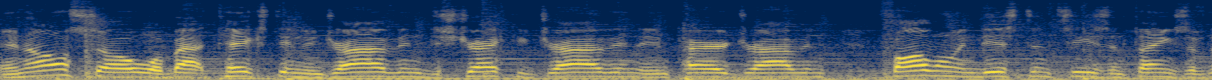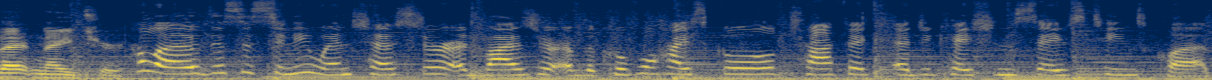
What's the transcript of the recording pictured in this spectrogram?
and also about texting and driving, distracted driving, impaired driving, following distances and things of that nature. Hello, this is Cindy Winchester, advisor of the Cookeville High School Traffic Education Saves Teens Club.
